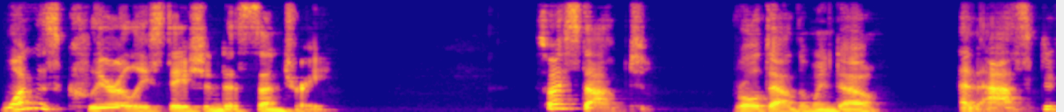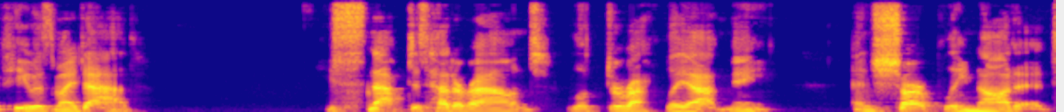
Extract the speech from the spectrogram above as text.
One was clearly stationed as sentry. So I stopped, rolled down the window, and asked if he was my dad. He snapped his head around, looked directly at me, and sharply nodded.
